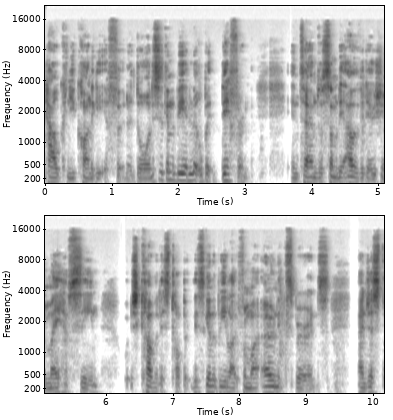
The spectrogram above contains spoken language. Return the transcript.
how can you kind of get your foot in the door. This is going to be a little bit different in terms of some of the other videos you may have seen which cover this topic. This is going to be like from my own experience and just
